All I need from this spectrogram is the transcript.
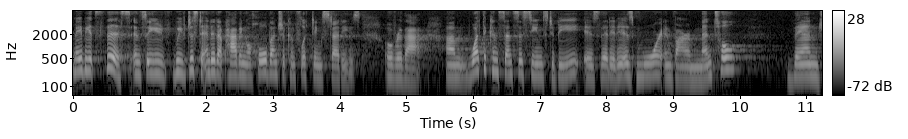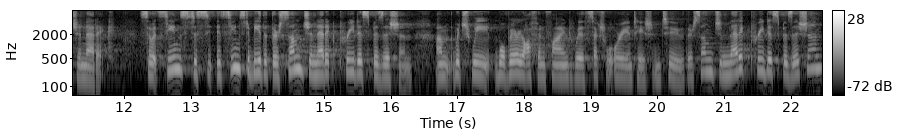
Maybe it's this. And so we've just ended up having a whole bunch of conflicting studies over that. Um, what the consensus seems to be is that it is more environmental than genetic. So it seems to, see, it seems to be that there's some genetic predisposition, um, which we will very often find with sexual orientation too. There's some genetic predisposition,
